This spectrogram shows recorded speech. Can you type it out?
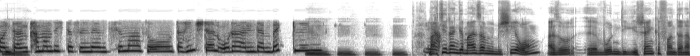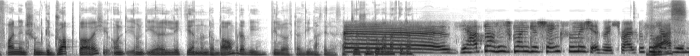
Und dann kann man sich das in deinem Zimmer so dahinstellen oder in deinem Bett legen. hm, hm, hm, hm. Ja. Macht ihr dann gemeinsame Bescherung? Also äh, wurden die Geschenke von deiner Freundin schon gedroppt bei euch und, und ihr legt die dann unter den Baum oder wie, wie läuft das? Wie macht ihr das? Habt ihr schon drüber nachgedacht? Äh, sie hat noch nicht mal ein Geschenk für mich. Also ich weiß es nicht. Was?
